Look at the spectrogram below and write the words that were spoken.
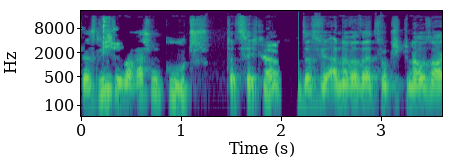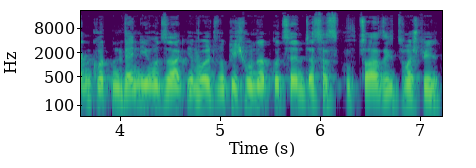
Das lief überraschend gut tatsächlich, ja. dass wir andererseits wirklich genau sagen konnten, wenn ihr uns sagt, ihr wollt wirklich 100 Prozent, dass das quasi zum Beispiel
